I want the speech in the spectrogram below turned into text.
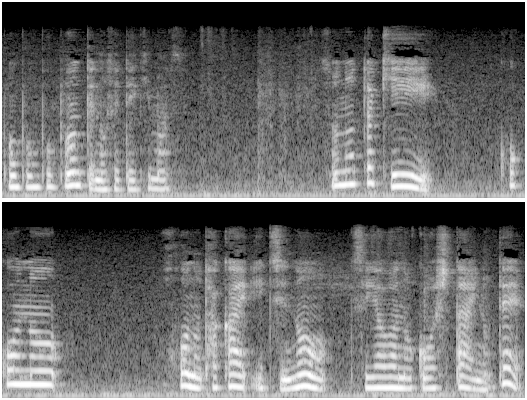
ポンポンポンポンってのせていきます。その時ここの方の高い位置のツヤは残したいので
